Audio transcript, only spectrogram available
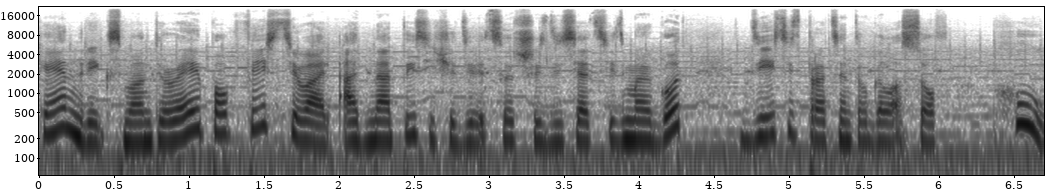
Хенрикс, Монтерей Поп Фестиваль 1967 год 10% голосов. Ху,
